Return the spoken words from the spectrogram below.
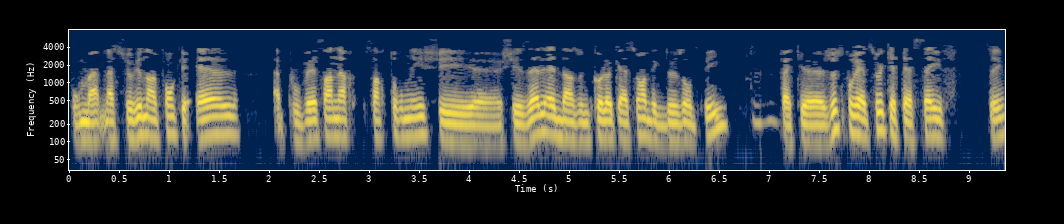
pour m'a- m'assurer, dans le fond, que elle, elle pouvait s'en ar- s'en retourner chez euh, chez elle, être dans une colocation avec deux autres filles. Mhm. Fait que juste pour être sûr qu'elle était safe, tu sais.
